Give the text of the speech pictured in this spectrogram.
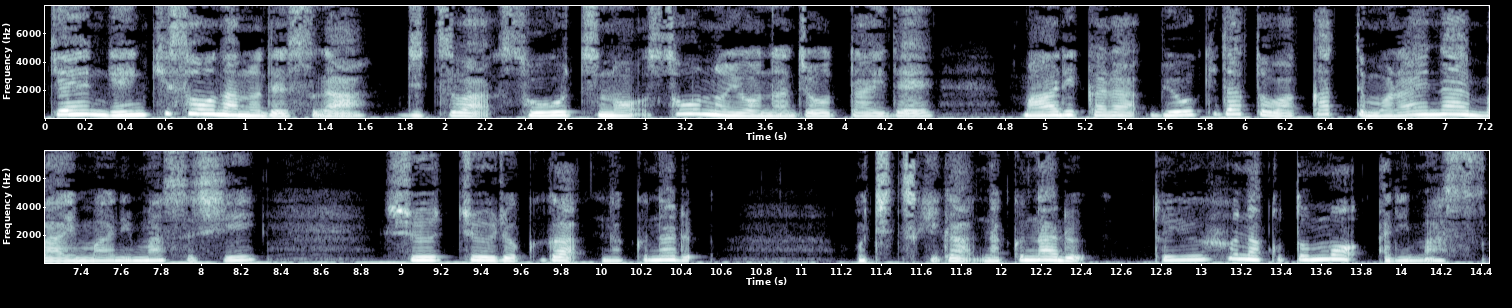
見元気そうなのですが、実は躁うつの層のような状態で、周りから病気だと分かってもらえない場合もありますし、集中力がなくなる、落ち着きがなくなるというふうなこともあります。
